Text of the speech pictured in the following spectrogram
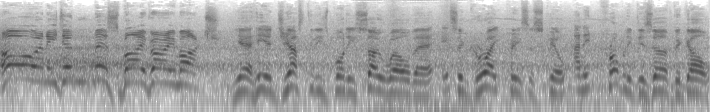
Oh, and he didn't miss by very much. Yeah, he adjusted his body so well there. It's a great piece of skill, and it probably deserved a goal.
